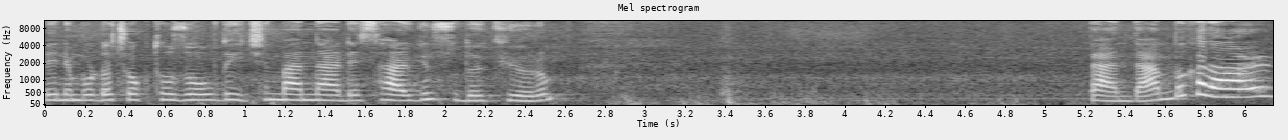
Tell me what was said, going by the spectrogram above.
Benim burada çok toz olduğu için ben neredeyse her gün su döküyorum. Benden bu kadar.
